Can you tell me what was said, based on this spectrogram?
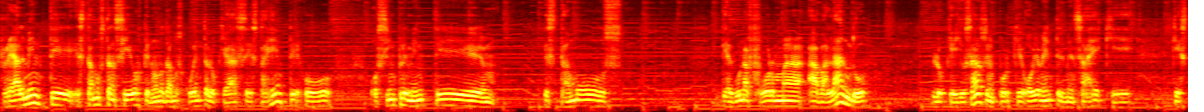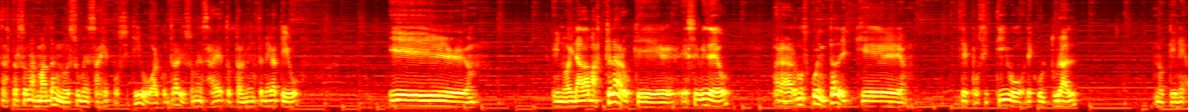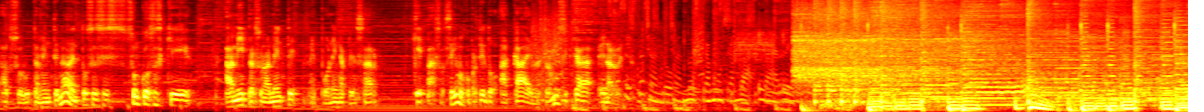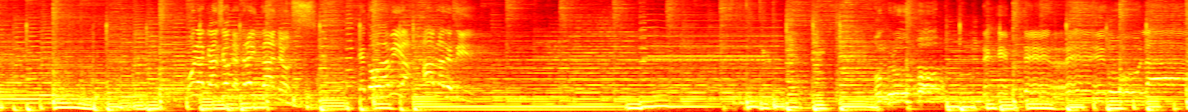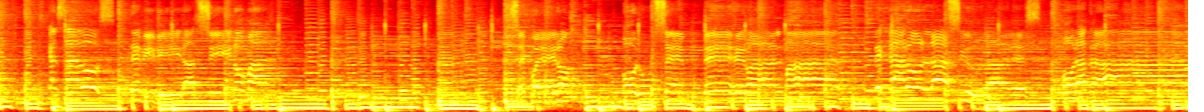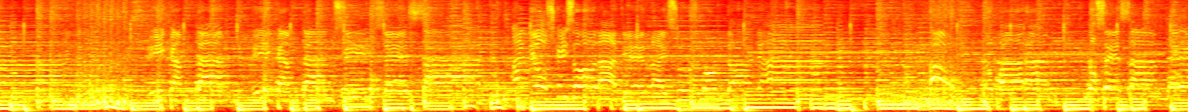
realmente estamos tan ciegos que no nos damos cuenta lo que hace esta gente o, o simplemente estamos de alguna forma avalando lo que ellos hacen, porque obviamente el mensaje que, que estas personas mandan no es un mensaje positivo, al contrario, es un mensaje totalmente negativo. Y, y no hay nada más claro que ese video para darnos cuenta de que de positivo, de cultural, no tiene absolutamente nada. Entonces es- son cosas que a mí personalmente me ponen a pensar qué pasa. Seguimos compartiendo acá en nuestra música en la red. Estás escuchando nuestra música en la red. Una canción de 30 años que todavía habla de ti. Un grupo así nomás. Se fueron por un sendero al mar, dejaron las ciudades por atrás no.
